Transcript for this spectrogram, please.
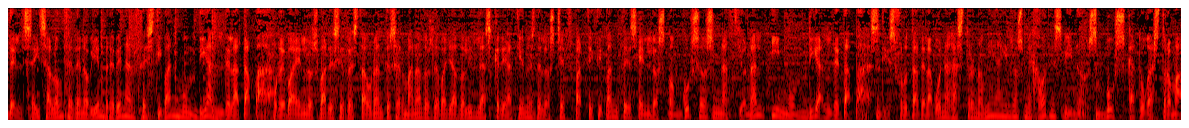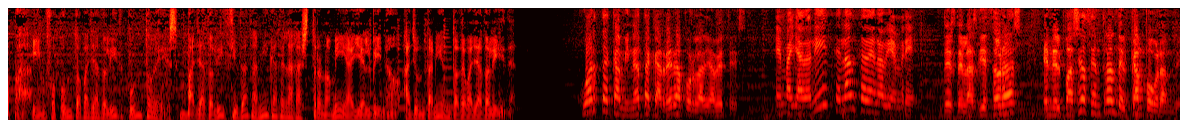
Del 6 al 11 de noviembre ven al Festival Mundial de la Tapa. Prueba en los bares y restaurantes hermanados de Valladolid las creaciones de los chefs participantes en los concursos nacional y mundial de tapas. Disfruta de la buena gastronomía y los mejores vinos. Busca tu gastromapa. info.valladolid.es. Valladolid, ciudad amiga de la gastronomía y el vino. Ayuntamiento de Valladolid. Cuarta caminata carrera por la diabetes. En Valladolid, el 11 de noviembre. Desde las 10 horas, en el Paseo Central del Campo Grande.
